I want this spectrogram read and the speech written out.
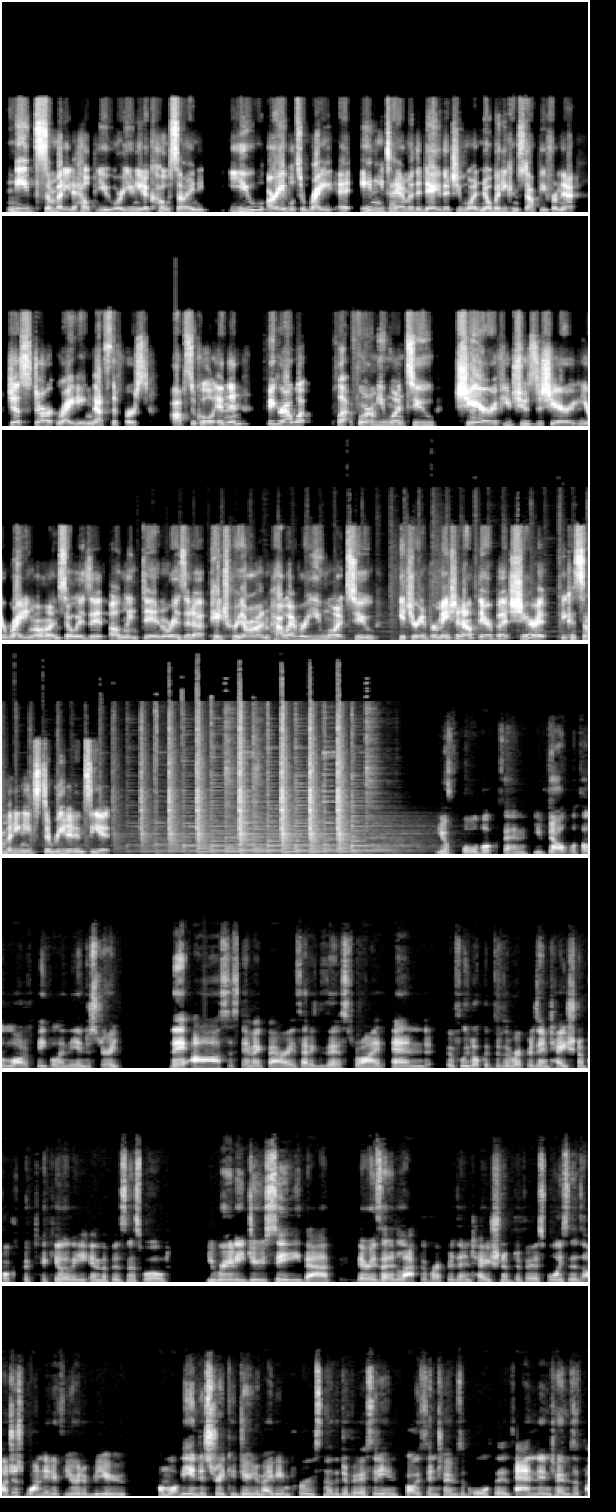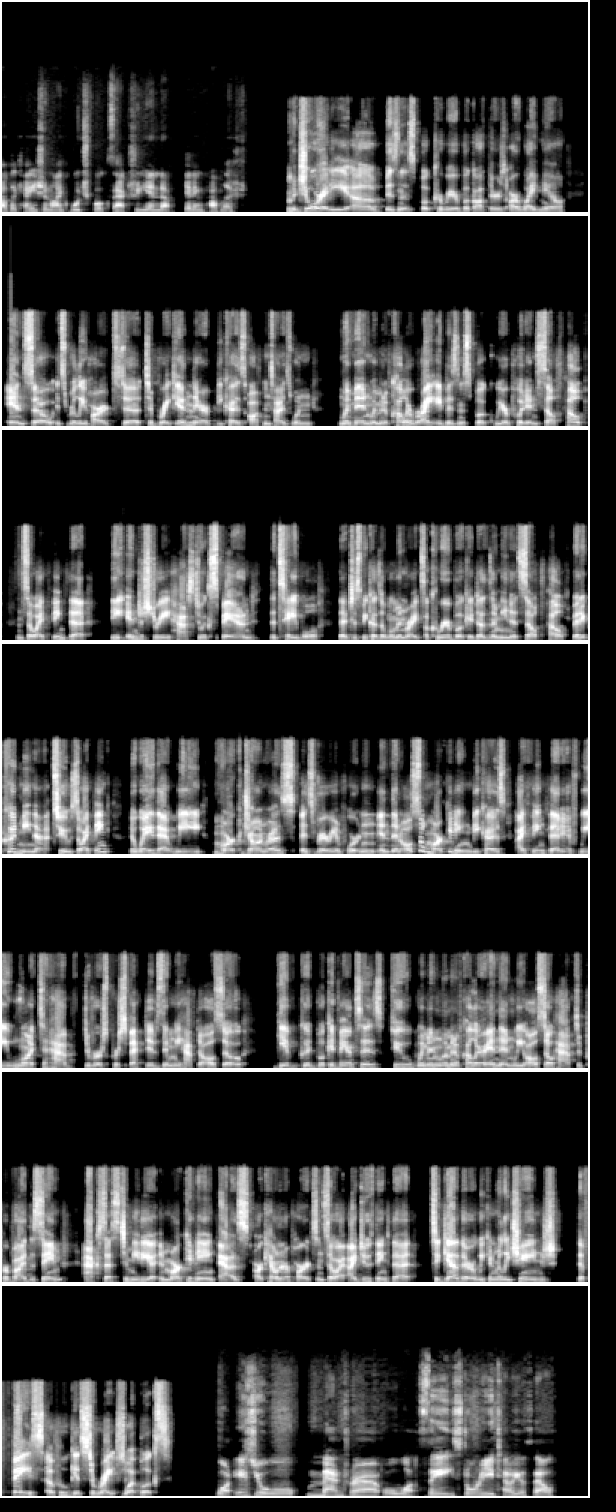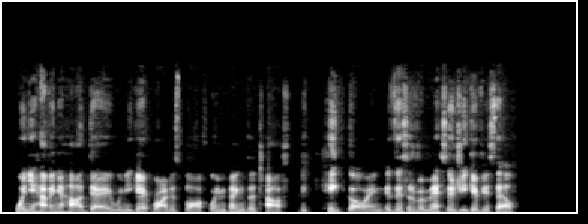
need somebody to help you or you need a cosign. You are able to write at any time of the day that you want. Nobody can stop you from that. Just start writing. That's the first obstacle. And then figure out what platform you want to share if you choose to share your writing on. So is it a LinkedIn or is it a Patreon? However you want to get your information out there, but share it because somebody needs to read it and see it. You're four books in, you've dealt with a lot of people in the industry. There are systemic barriers that exist, right? And if we look at the representation of books, particularly in the business world, you really do see that there is a lack of representation of diverse voices. I just wondered if you had a view on what the industry could do to maybe improve some of the diversity in both in terms of authors and in terms of publication, like which books actually end up getting published. Majority of business book career book authors are white male. And so it's really hard to to break in there because oftentimes when women, women of color write a business book, we are put in self-help. And so I think that the industry has to expand the table. that just because a woman writes a career book, it doesn't mean it's self help, but it could mean that too. So I think the way that we mark genres is very important. And then also marketing, because I think that if we want to have diverse perspectives, then we have to also give good book advances to women, women of color. And then we also have to provide the same access to media and marketing as our counterparts. And so I, I do think that together we can really change the face of who gets to write what books. What is your mantra or what's the story you tell yourself when you're having a hard day, when you get writer's block, when things are tough to keep going? Is there sort of a message you give yourself?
